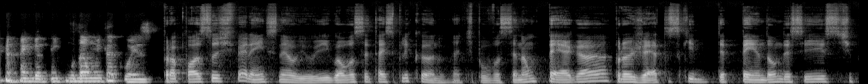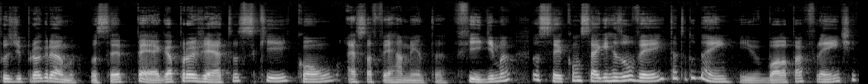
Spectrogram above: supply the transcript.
ainda tem que mudar muita coisa. Propósitos diferentes, né, Will? Igual você está explicando, né? Tipo, você não pega projetos que dependam desses tipos de programa. Você pega projetos que, com essa ferramenta Figma, você consegue resolver e tá tudo bem. E bola para frente.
